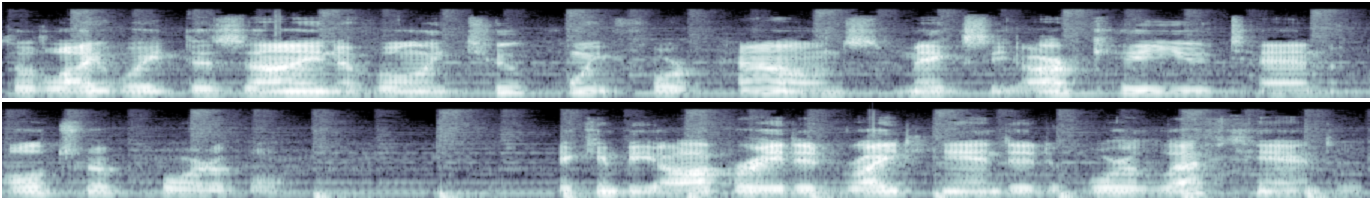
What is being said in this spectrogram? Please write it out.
The lightweight design of only 2.4 pounds makes the RKU-10 ultra portable. It can be operated right-handed or left-handed,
